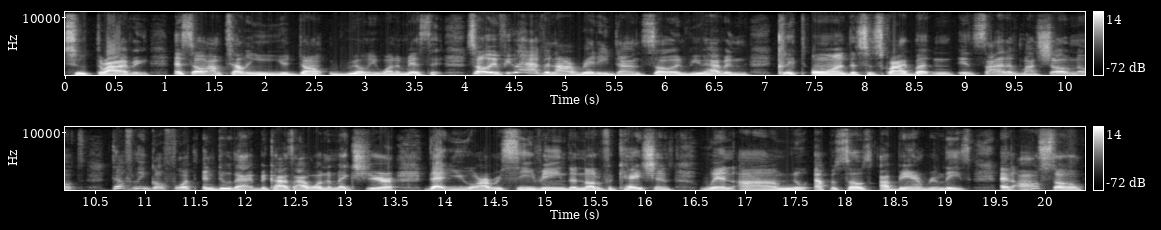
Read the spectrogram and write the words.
to thriving. And so i'm telling you you don't really want to miss it. So if you haven't already done so if you haven't clicked on the subscribe button inside of my show notes definitely go forth and do that because i want to make sure that you are receiving the notifications when um, new episodes are being released. And also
